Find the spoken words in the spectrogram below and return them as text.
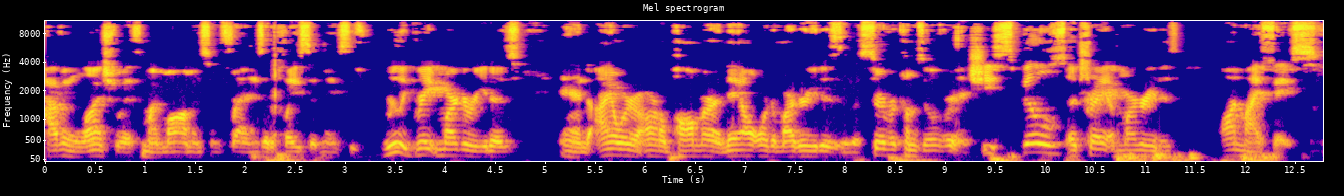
having lunch with my mom and some friends at a place that makes these really great margaritas. And I order Arnold Palmer, and they all order margaritas. And the server comes over, and she spills a tray of margaritas on my face.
